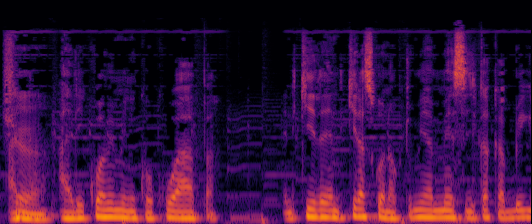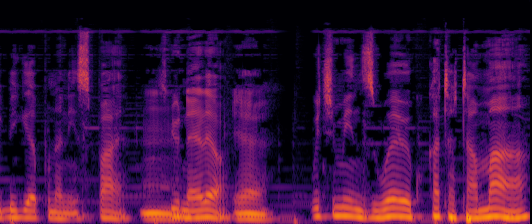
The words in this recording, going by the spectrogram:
Sure. Alikuwa mimi nikokuwa hapa and kila, and kila siku anakutumia message kaka big, big up na inspire Mm. sijui unaelewa? Yeah. which means wewe kukata tamaa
